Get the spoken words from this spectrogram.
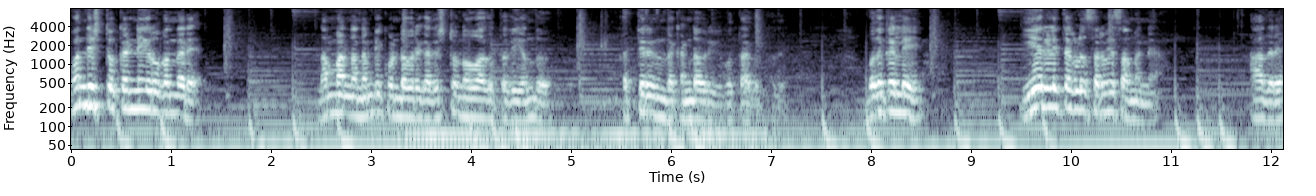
ಒಂದಿಷ್ಟು ಕಣ್ಣೀರು ಬಂದರೆ ನಮ್ಮನ್ನು ನಂಬಿಕೊಂಡವರಿಗೆ ಅದೆಷ್ಟು ನೋವಾಗುತ್ತದೆ ಎಂದು ಹತ್ತಿರದಿಂದ ಕಂಡವರಿಗೆ ಗೊತ್ತಾಗುತ್ತದೆ. ಬದುಕಲ್ಲಿ ಏರಿಳಿತಗಳು ಸರ್ವೇ ಸಾಮಾನ್ಯ. ಆದರೆ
